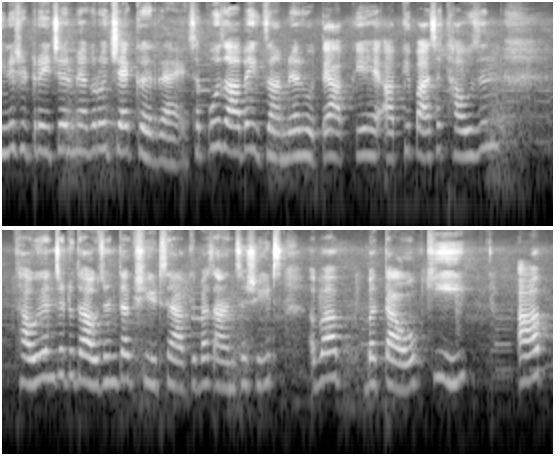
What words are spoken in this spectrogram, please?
इंग्लिश लिटरेचर में अगर वो चेक कर रहा है सपोज़ आप एक एग्जामिनर होते हैं आपके है आपके पास है थाउज़ेंड थाउज़ेंड से टू थाउज़ेंड तक शीट्स है आपके पास आंसर शीट्स अब आप बताओ कि आप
